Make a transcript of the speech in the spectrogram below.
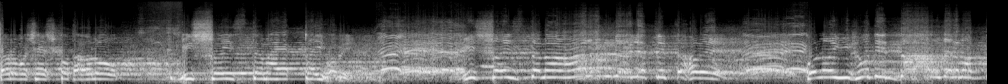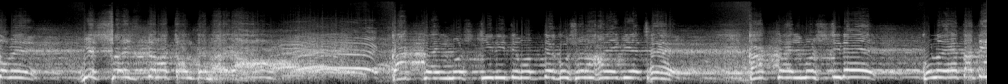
সর্বশেষ কথা হলো, বিশ্ব ইস্তেমা একটাই হবে। বিশ্ব ইস্তেমা আলমদের নেতৃত্বে হবে। কোন ইহুদির দালালদের মাধ্যমে বিশ্ব ইস্তেমা চলতে পারে না। কাকরাইল মসজিদ ইতিমধ্যে ঘোষণা হয়ে গিয়েছে। কাকরাইল মসজিদে কোন একাতি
